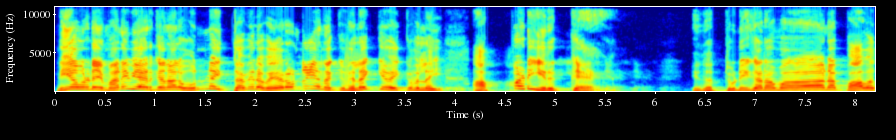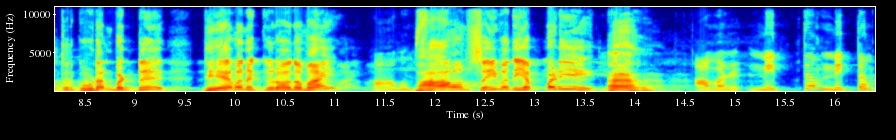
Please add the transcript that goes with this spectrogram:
நீ அவனுடைய மனைவியாக இருக்கனால உன்னை தவிர வேறொன்றை எனக்கு விலக்கி வைக்கவில்லை. அப்படி இருக்க இந்த துணிகரமான பாவத்திற்கு உடன்பட்டு தேவனுக்கு விரோதமாய் பாவம் செய்வது எப்படி. அவள் நித்தம் நித்தம்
